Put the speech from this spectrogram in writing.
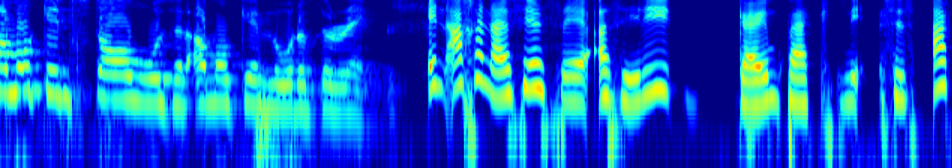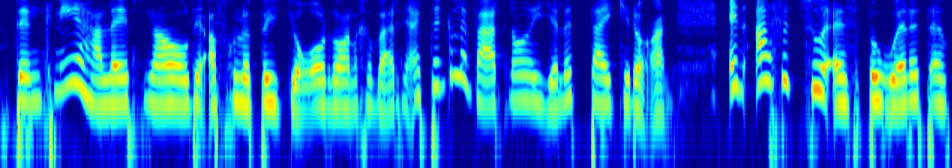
almal ken Star Wars en almal ken Lord of the Rings. En ek gaan nou vir jou sê as hierdie game pack nie soos ek dink nie hulle het nou al die afgelope jaar daaraan gewerk nie. Ek dink hulle werk nou 'n hele tydjie daaraan. En as dit so is, behoort dit 'n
